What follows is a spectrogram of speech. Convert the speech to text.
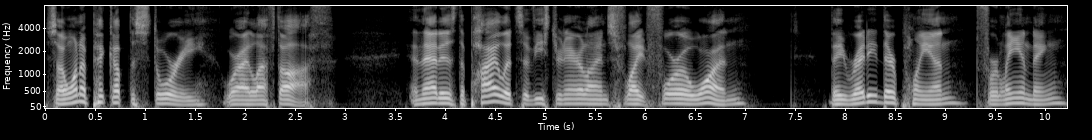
So I want to pick up the story where I left off. And that is the pilots of Eastern Airlines Flight 401. They readied their plan for landing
